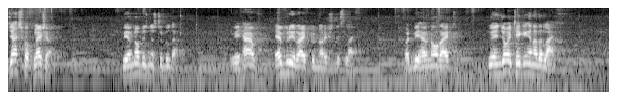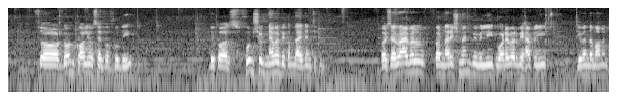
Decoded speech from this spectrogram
just for pleasure. We have no business to do that. We have every right to nourish this life, but we have no right to enjoy taking another life. So don't call yourself a foodie, because food should never become the identity. For survival, for nourishment, we will eat whatever we have to eat, given the moment.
